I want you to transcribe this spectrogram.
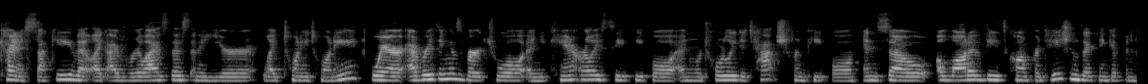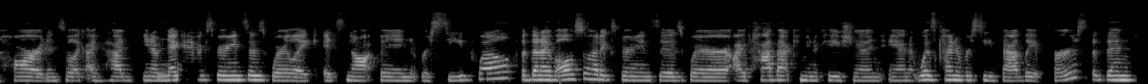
kind of sucky that like I've realized this in a year like 2020 where everything is virtual and you can't really see people and we're totally detached from people. And so a lot of these confrontations I think have been hard. And so like I've had, you know, mm. negative experiences where like it's not been received well, but then I've also had experiences where I've had that communication and it was kind of received badly at first, but then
